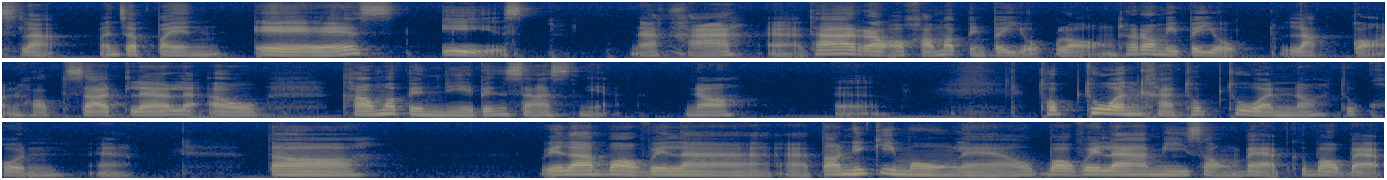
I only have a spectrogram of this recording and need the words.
s ละ มันจะเป็น s is นะคะอ่าถ้าเราเอาเขามาเป็นประโยครอง ถ้าเรามีประโยคหลักก่อน hop s a t แล้วแล้วเอาเขามาเป็นนี้เป็น sus เนี่ย เนาะเออทบทวนค่ะ ทบทวนเนาะทุกคนอะต่อเวลาบอกเวลาอะตอนนี้กี่โมงแล้ว บอกเวลามี 2 แบบคือบอกแบบ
